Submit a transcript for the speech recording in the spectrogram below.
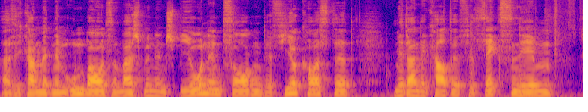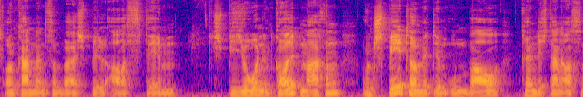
Also ich kann mit einem Umbau zum Beispiel einen Spion entsorgen, der vier kostet, mir dann eine Karte für sechs nehmen und kann dann zum Beispiel aus dem Spion ein Gold machen und später mit dem Umbau könnte ich dann aus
